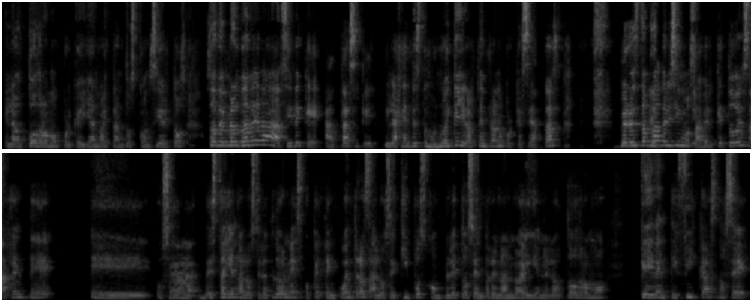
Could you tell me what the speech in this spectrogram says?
el autódromo porque ya no hay tantos conciertos, o sea, de verdad era así de que atasque, y la gente es como, no hay que llegar temprano porque se atasca, pero está padrísimo saber que toda esa gente eh, o sea, está yendo a los triatlones o que te encuentras a los equipos completos entrenando ahí en el autódromo, que identificas, no sé,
